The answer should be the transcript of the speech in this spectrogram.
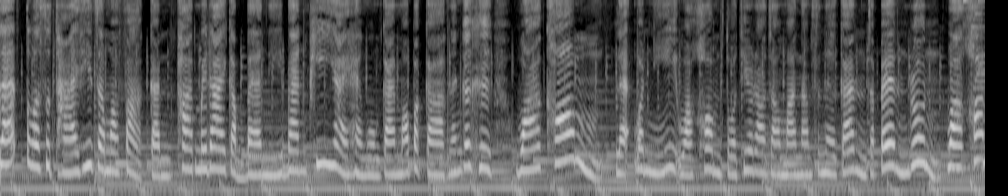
และตัวสุดท้ายที่จะมาฝากกันพลาดไม่ได้กับแบรนด์นี้แบรนด์พี่ใหญ่แห่งวงการมาส์ปากกา นั่นก็คือวาคอมและวันนี้วาคอมตัวที่เราจะมานำเสนอกันจะเป็นรุ่น Wacom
